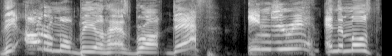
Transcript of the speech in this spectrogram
the automobile has brought death, injury, and the most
